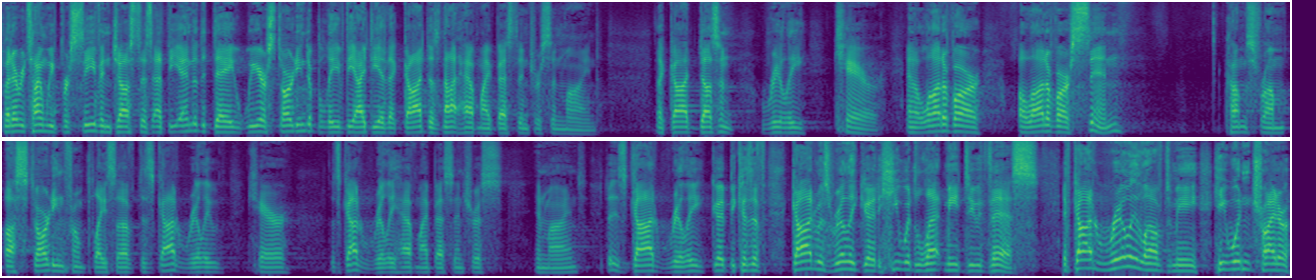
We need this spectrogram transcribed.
but every time we perceive injustice, at the end of the day, we are starting to believe the idea that God does not have my best interests in mind, that God doesn't really care. And a lot of our, a lot of our sin comes from us starting from a place of, does God really care? Does God really have my best interests in mind? Is God really good? Because if God was really good, He would let me do this. If God really loved me, He wouldn't try to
